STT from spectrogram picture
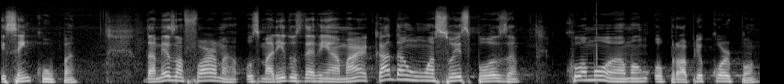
e sem culpa. Da mesma forma, os maridos devem amar cada um a sua esposa, como amam o próprio corpo.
